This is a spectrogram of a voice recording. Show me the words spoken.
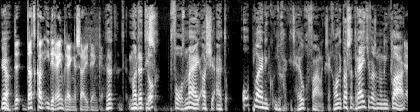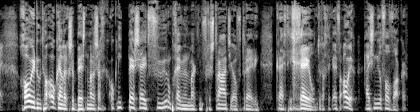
Ja. Dat, dat kan iedereen brengen, zou je denken. dat, maar dat is Toch? volgens mij, als je uit de opleiding... Nu ga ik iets heel gevaarlijks zeggen. Want ik was, het rijtje was nog niet klaar. Nee. Gooien doet ook heel erg zijn best, maar dan zag ik ook niet per se het vuur. Op een gegeven moment maakt hij een frustratieovertreding. Krijgt hij geel. Toen dacht ik even, oh ja, hij is in ieder geval wakker.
